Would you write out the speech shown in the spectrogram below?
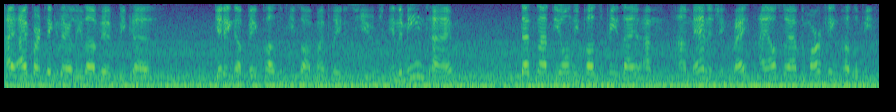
I, I particularly love him because getting a big puzzle piece off my plate is huge. In the meantime, that's not the only puzzle piece I, am I'm, I'm managing, right? I also have the marketing puzzle piece,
